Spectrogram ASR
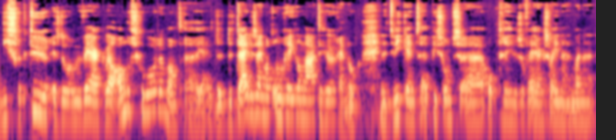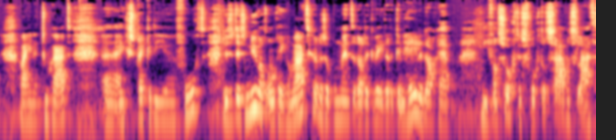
die structuur is door mijn werk wel anders geworden, want uh, ja, de, de tijden zijn wat onregelmatiger. En ook in het weekend heb je soms optredens of ergens waar je, na, waar, waar je naartoe gaat en gesprekken die je voert. Dus het is nu wat onregelmatiger. Dus op momenten dat ik weet dat ik een hele dag heb die van ochtends vroeg tot avonds laat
